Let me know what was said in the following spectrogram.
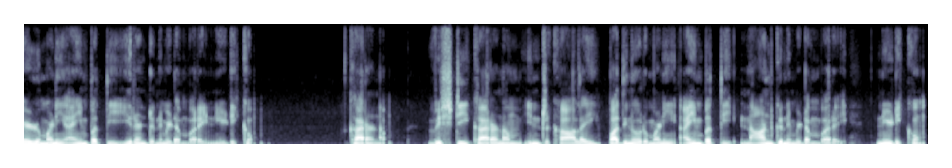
ஏழு மணி ஐம்பத்தி இரண்டு நிமிடம் வரை நீடிக்கும். கரணம். விஷ்டி கரணம் இன்று காலை பதினோரு மணி ஐம்பத்தி நான்கு நிமிடம் வரை நீடிக்கும்.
